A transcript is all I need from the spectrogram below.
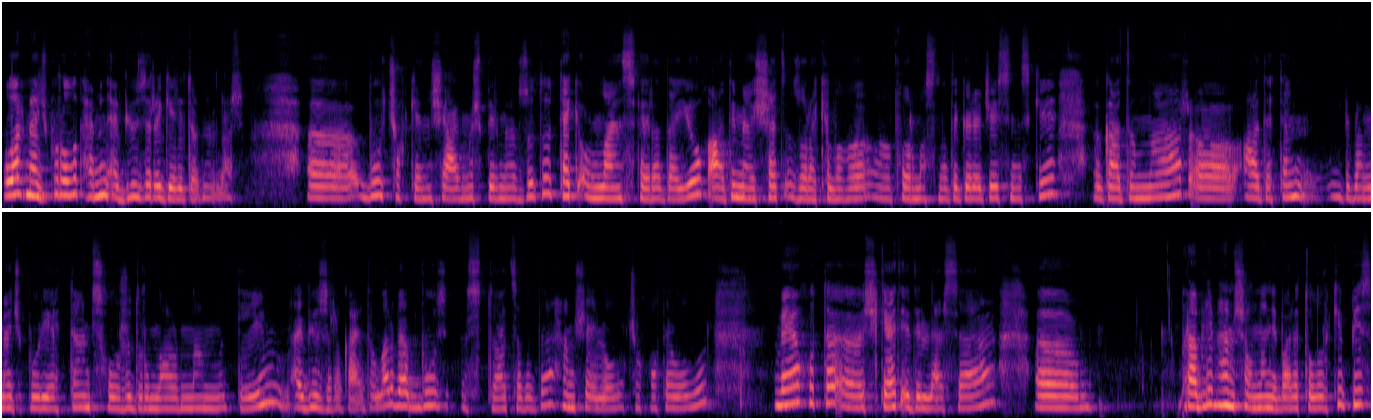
Onlar məcbur olub həmin abuzerə geri dönürlər. Bu çox geniş yayılmış bir mövzudur. Tək onlayn sferada yox, adi məişət zorakılığı formasında da görəcəksiniz ki, qadınlar adətən bilməm məcburiyyətdən, psixoloji durumlarından deyim, abuzerə qayıdırlar və bu situasiyada da həmişə elə olur, çox vaxt elə olur. Və yaxud da şikayət edirlərsə, Problem həmişə ondan ibarət olur ki, biz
